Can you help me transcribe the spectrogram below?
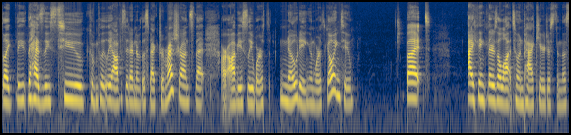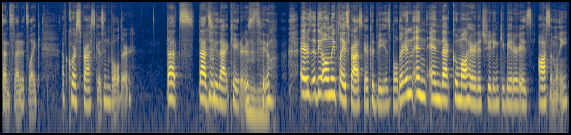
like these has these two completely opposite end of the spectrum restaurants that are obviously worth noting and worth going to. But i think there's a lot to unpack here just in the sense that it's like of course frasca's in boulder. That's that's who that caters to There's the only place Frasca could be is Boulder, and and and that Comal Heritage Food Incubator is awesomely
